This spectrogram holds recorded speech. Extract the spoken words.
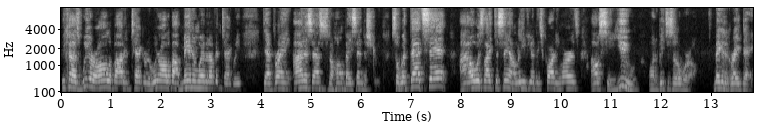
because we are all about integrity. We're all about men and women of integrity that bring honest answers to the home-based industry. So with that said, I always like to say, I'll leave you in these parting words, I'll see you on the beaches of the world. Make it a great day.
